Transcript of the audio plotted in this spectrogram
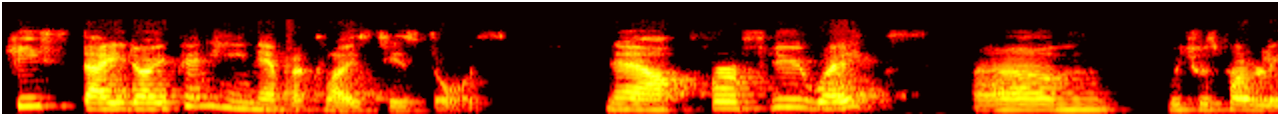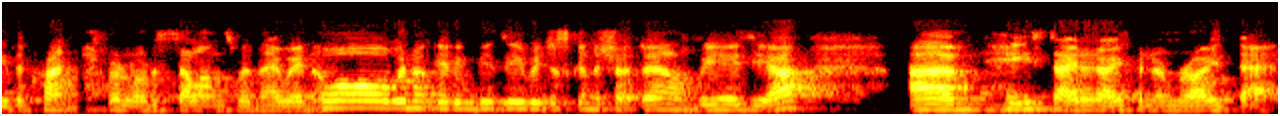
He stayed open, he never closed his doors. Now, for a few weeks, um, which was probably the crunch for a lot of salons when they went, oh, we're not getting busy, we're just going to shut down, it'll be easier um, he stayed open and rode that.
